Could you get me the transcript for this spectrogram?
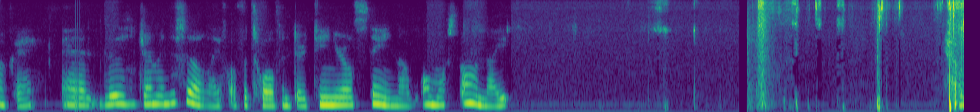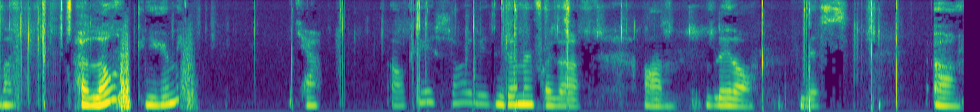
Okay. And ladies and gentlemen, this is a life of a 12 and 13 year old staying up almost all night. Hello. Hello? Can you hear me? Yeah. Okay, sorry, ladies and gentlemen, for the um little miss. Um,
